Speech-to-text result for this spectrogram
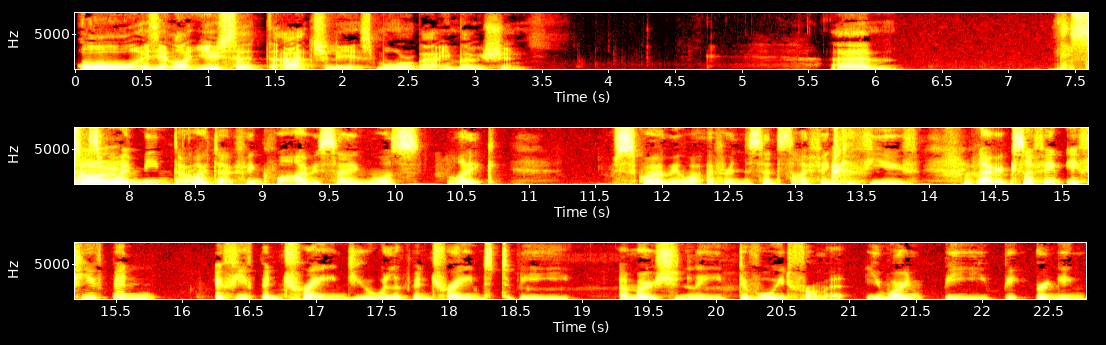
Or is it like you said that actually it's more about emotion? Um, That's so, what I mean, though. I don't think what I was saying was like squirmy or whatever in the sense that I think if you've no, because I think if you've been if you've been trained, you will have been trained to be emotionally devoid from it. You won't be, be bringing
